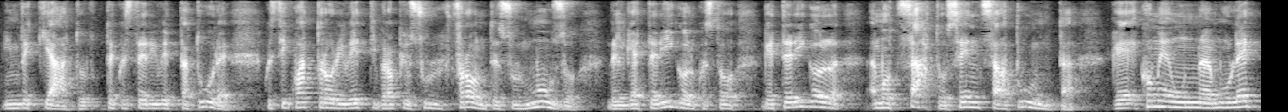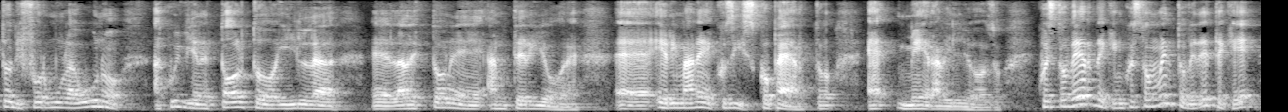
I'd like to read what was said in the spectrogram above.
invecchiato, tutte queste rivettature, questi quattro rivetti proprio sul fronte, sul muso del Getter Eagle, questo Getter Eagle mozzato senza la punta, che è come un muletto di Formula 1 a cui viene tolto il, eh, l'alettone anteriore eh, e rimane così scoperto è meraviglioso. Questo verde che in questo momento vedete che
